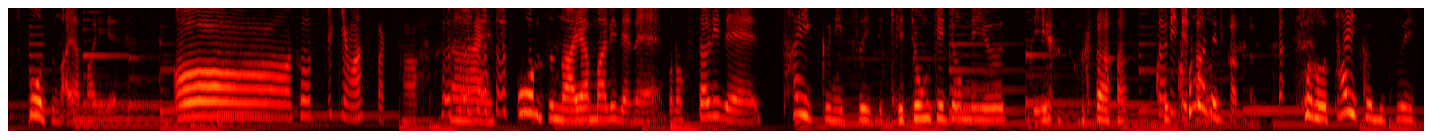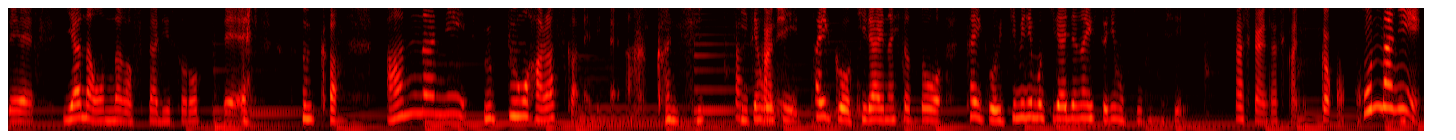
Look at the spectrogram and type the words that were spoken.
スポーツの誤りです。おー、そっち来ましたか。はい、スポーツの誤りでね、この2人で体育についてケチョンケチョンで言うっていうのが、2人でここまで楽しかった。そう、体育について嫌な女が2人揃って、なんか、あんなに鬱憤を晴らすかねみたいな 感じ。聞いてほしい。体育を嫌いな人と、体育を1ミリも嫌いじゃない人にも聞いてほしい。確かに確かに。がここんなに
